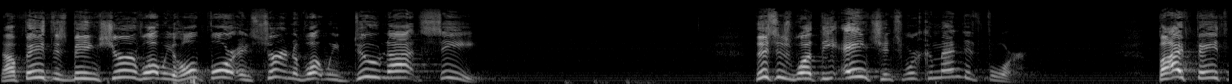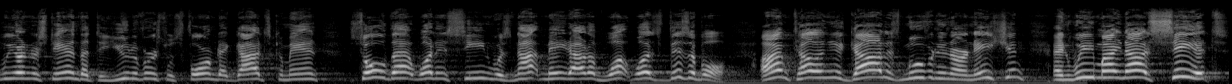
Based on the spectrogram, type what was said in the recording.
Now, faith is being sure of what we hope for and certain of what we do not see. This is what the ancients were commended for. By faith, we understand that the universe was formed at God's command so that what is seen was not made out of what was visible. I'm telling you, God is moving in our nation, and we might not see it.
